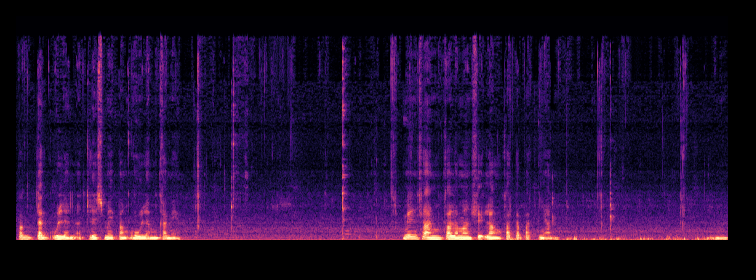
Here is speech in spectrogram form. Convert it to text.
pag tag-ulan, at least may pang-ulam kami. Minsan, kalamansi lang katapat niyan. Mm.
